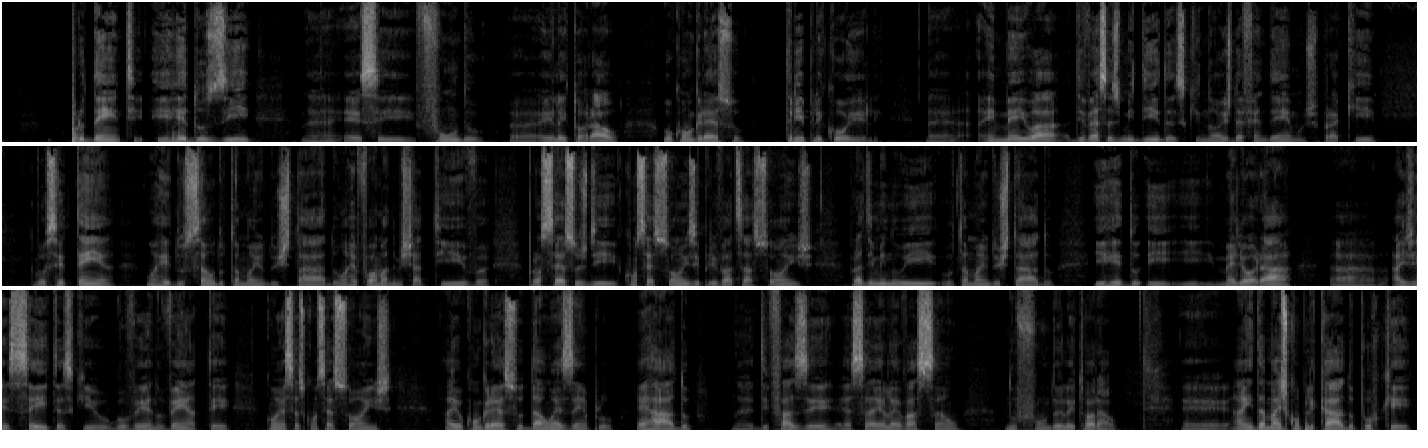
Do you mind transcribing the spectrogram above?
prudente e reduzir né, esse fundo uh, eleitoral, o Congresso triplicou ele. Né? Em meio a diversas medidas que nós defendemos para que você tenha uma redução do tamanho do Estado, uma reforma administrativa, processos de concessões e privatizações para diminuir o tamanho do Estado e, e, e melhorar as receitas que o governo vem a ter com essas concessões, aí o Congresso dá um exemplo errado né, de fazer essa elevação no fundo eleitoral. É ainda mais complicado porque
